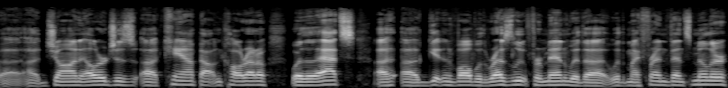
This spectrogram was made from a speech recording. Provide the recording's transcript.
uh, John Eldredge's uh, camp out in Colorado, whether that's uh, uh, getting involved with Resolute for Men with uh with my friend Vince Miller,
